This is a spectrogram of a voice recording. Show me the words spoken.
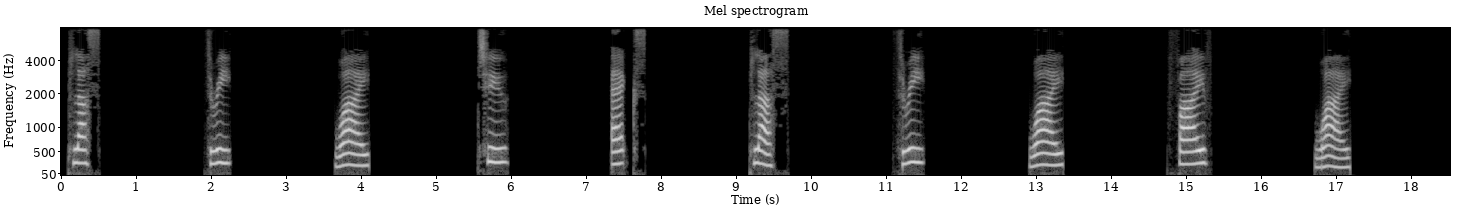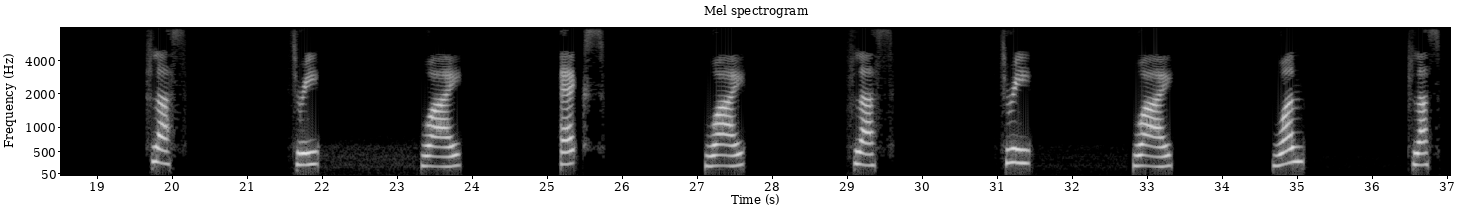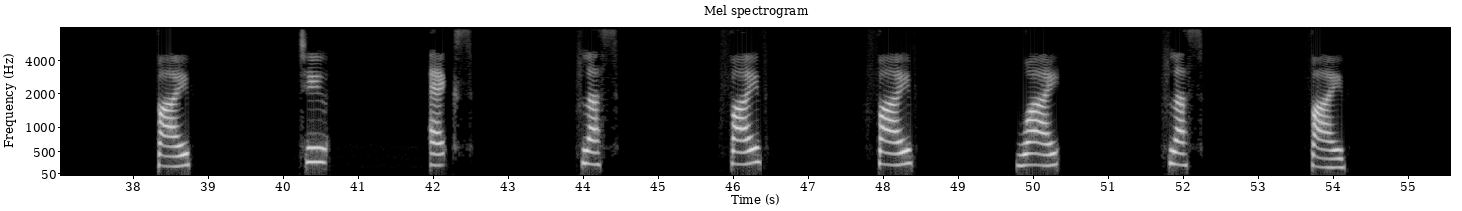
plus 3 y 2 x plus 3 y 5 y plus 3 y x y plus 3 y 1 plus five two x plus five five y plus five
